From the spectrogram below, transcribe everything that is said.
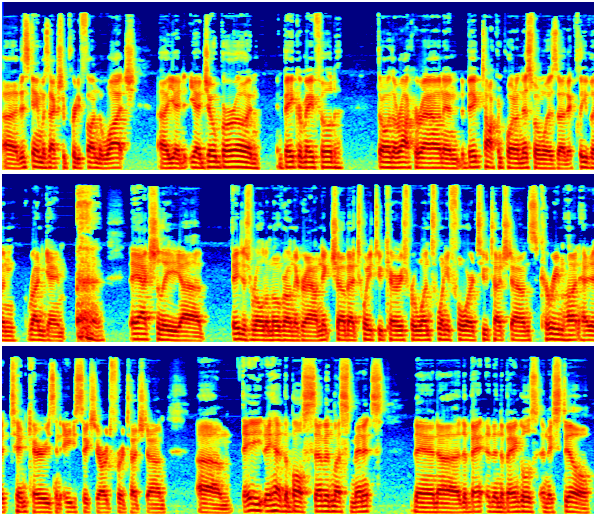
uh, this game was actually pretty fun to watch. Uh, you, had, you had Joe Burrow and, and Baker Mayfield throwing the rock around, and the big talking point on this one was uh, the Cleveland run game. they actually uh, they just rolled them over on the ground. Nick Chubb had 22 carries for 124, two touchdowns. Kareem Hunt had 10 carries and 86 yards for a touchdown. Um, they they had the ball seven less minutes than uh, the than the Bengals, and they still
